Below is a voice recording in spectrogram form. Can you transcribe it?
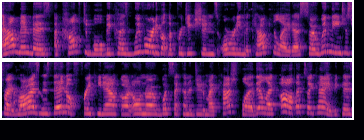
our members are comfortable because we've already got the predictions already in the calculator. So when the interest rate rises, they're not freaking out, going, "Oh no, what's that going to do to my cash flow?" They're like, "Oh, that's okay because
